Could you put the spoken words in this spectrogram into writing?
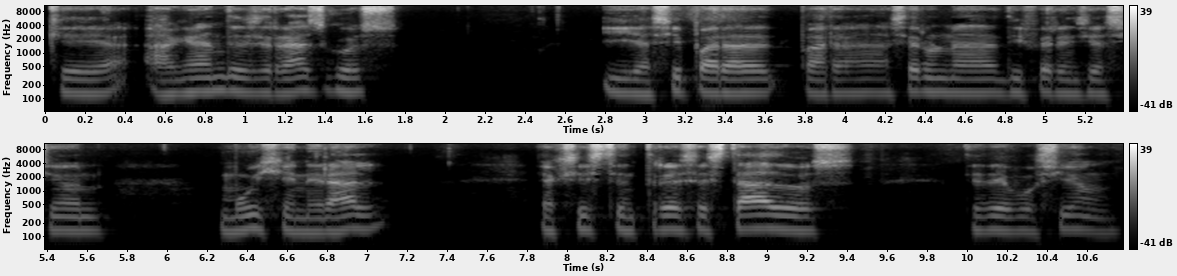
que a, grandes rasgos y así para, para hacer una diferenciación muy general, Existen tres estados de devoción,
